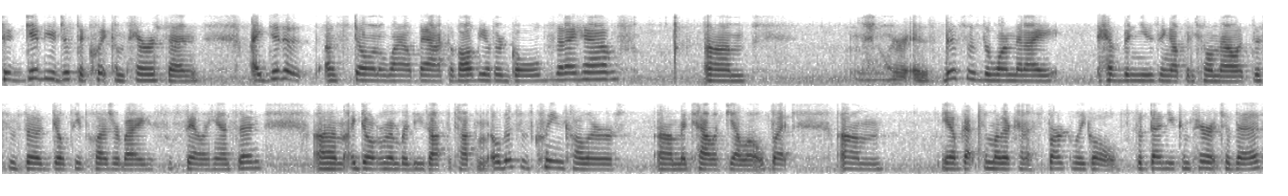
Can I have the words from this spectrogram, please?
to give you just a quick comparison, I did a, a stone a while back of all the other golds that I have. Um, and where is, this is the one that I have been using up until now. This is the Guilty Pleasure by Sally Hansen. Um, I don't remember these off the top of my, oh this is Kleancolor uh, metallic yellow, but um, you know, I've got some other kind of sparkly golds. But then you compare it to this,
